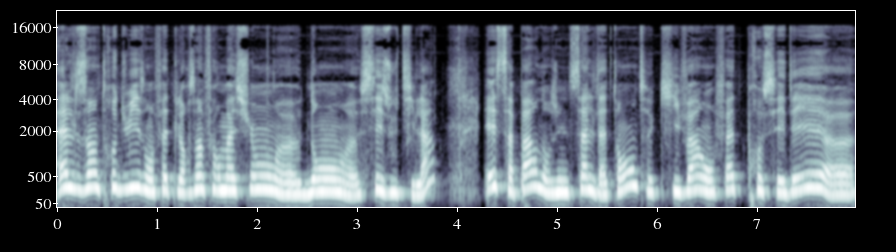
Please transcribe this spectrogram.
Elles introduisent en fait leurs informations euh, dans euh, ces outils-là et ça part dans une salle d'attente qui va en fait procéder euh,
